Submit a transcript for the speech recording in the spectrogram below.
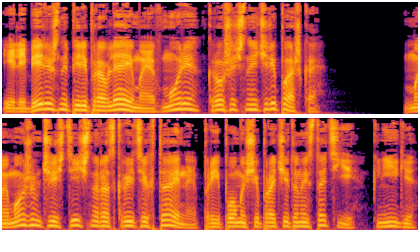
Или бережно переправляемая в море крошечная черепашка – мы можем частично раскрыть их тайны при помощи прочитанной статьи, книги,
